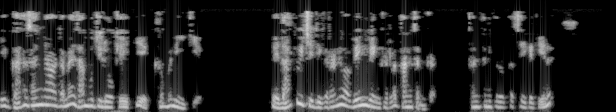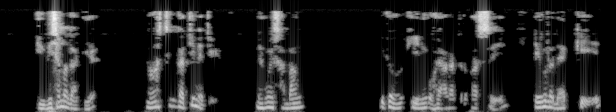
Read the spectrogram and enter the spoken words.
මේ ඝන සංඥාව තමයි සම්මුති ලෝකයේ එකම නීතිය. ඒ ධර්ම විචේදී කරන්නේ වෙන් වෙන් කරලා තනිසන් කරනවා. තනිසන් කරුවොත් පස්සේ ඒකේ තියෙන මේ විෂම ගතිය, නාස්තික ගතිය නැති වෙනවා. දැන් ඔය සබන් එක කියන එක හොයාගත්තට පස්සේ ඒගොල්ල දැක්කේ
